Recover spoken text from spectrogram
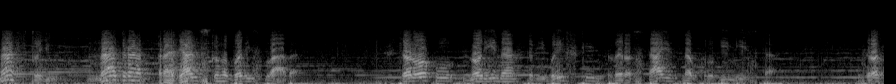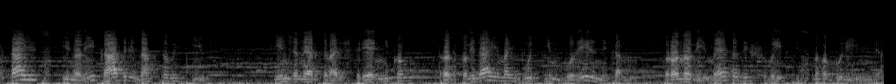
Нафтою надра радянського Борислава. Щороку нові нафтові вишки виростають навкруги міста. Зростають і нові кадри нафтовиків. Інженер товариш Крєнніков розповідає майбутнім бурильникам про нові методи швидкісного буріння.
